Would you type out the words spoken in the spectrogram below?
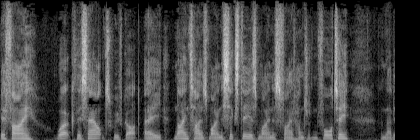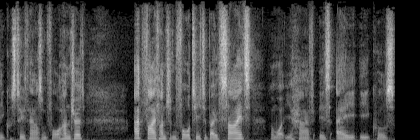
if I work this out, we've got a 9 times minus 60 is minus 540, and that equals 2400. Add 540 to both sides, and what you have is A equals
